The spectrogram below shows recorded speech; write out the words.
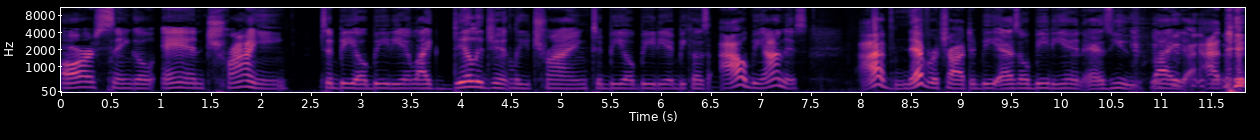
are single and trying to be obedient, like diligently trying to be obedient. Because I'll be honest, I've never tried to be as obedient as you. Like I,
